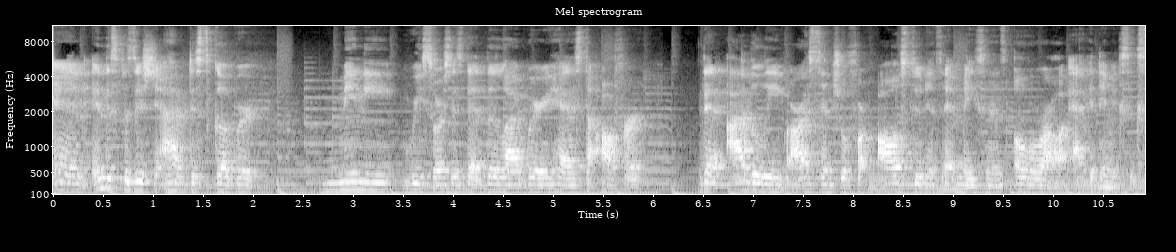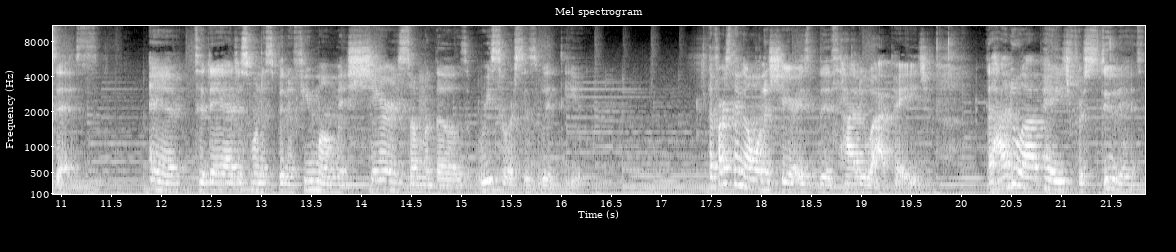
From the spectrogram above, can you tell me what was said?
and in this position I have discovered many resources that the library has to offer that I believe are essential for all students at Mason's overall academic success. And today I just want to spend a few moments sharing some of those resources with you. The first thing I want to share is this How Do I page. The How Do I page for students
